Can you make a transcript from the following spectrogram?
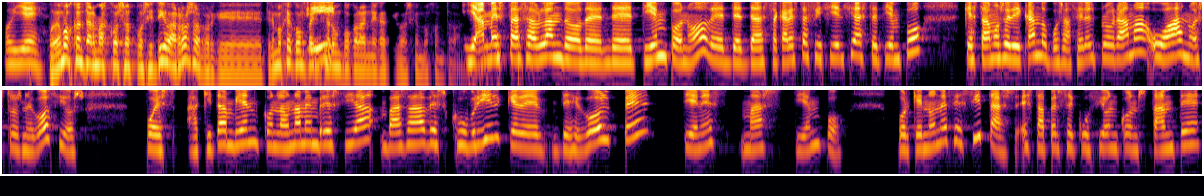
Oye. Podemos contar más cosas positivas, Rosa, porque tenemos que compensar un poco las negativas que hemos contado. Ya me estás hablando de, tiempo, ¿no? De, sacar esta eficiencia, este tiempo que estamos dedicando pues, a hacer el programa o a nuestros negocios. Pues aquí también con la una membresía vas a descubrir que de, golpe tienes más tiempo, porque no necesitas esta persecución constante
